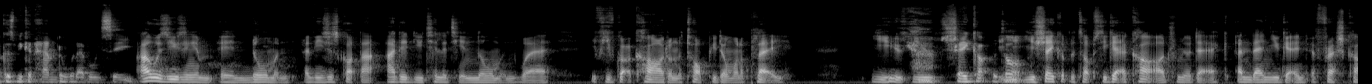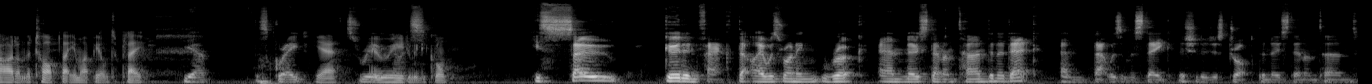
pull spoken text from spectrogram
because we can handle whatever we see. I was using him in Norman, and he's just got that added utility in Norman where if you've got a card on the top you don't want to play, you you Shake up the you, top. you shake up the top, so you get a card from your deck, and then you get a fresh card on the top that you might be able to play. Yeah, that's great. Yeah, It's really really, nice. really cool. He's so good, in fact, that I was running Rook and No Stone Unturned in a deck, and that was a mistake. I should have just dropped the No Stone Unturned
